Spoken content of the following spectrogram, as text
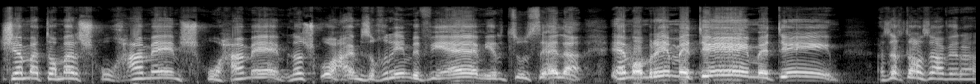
שמא תאמר שכוחה מהם, שכוחה מהם, לא שכוחה, הם זוכרים בפיהם, ירצו סלע, הם אומרים מתים, מתים. אז איך אתה עושה עבירה?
